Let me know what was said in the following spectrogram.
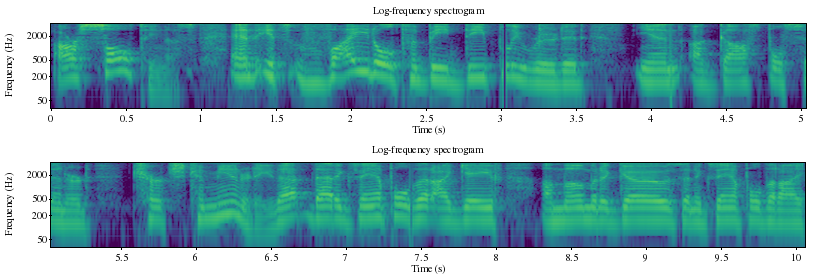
our saltiness. And it's vital to be deeply rooted in a gospel centered church community. That that example that I gave a moment ago is an example that I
